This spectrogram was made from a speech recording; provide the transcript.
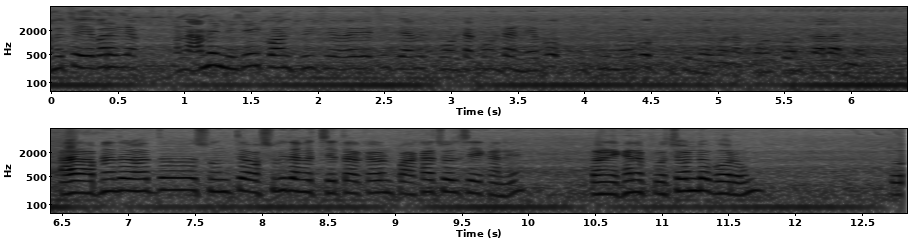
আমি তো এবারে মানে আমি নিজেই কনফিউজ হয়ে গেছি যে আমি কোনটা কোনটা নেব, কী কী নেব, কী কী নেব না, কোন কোন কালার নেব। আর আপনাদের হয়তো শুনতে অসুবিধা হচ্ছে, তার কারণ পাখা চলছে এখানে, কারণ এখানে প্রচণ্ড গরম। তো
